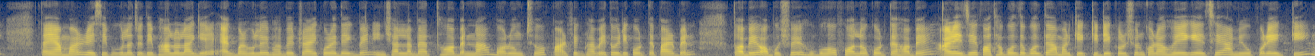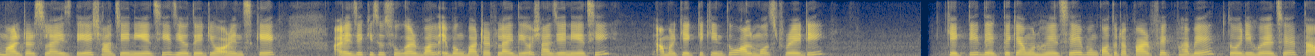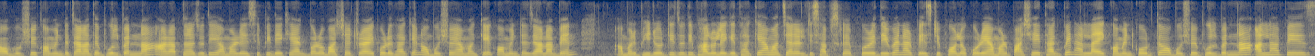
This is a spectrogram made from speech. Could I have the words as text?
তাই আমার রেসিপিগুলো যদি ভালো লাগে, একবার হলেও এভাবে ট্রাই করে দেখবেন। ইনশাল্লাহ ব্যর্থ হবেন না, বরঞ্চ পারফেক্টভাবে তৈরি করতে পারবেন। তবে অবশ্যই হুবহু ফলো করতে হবে। আর এই যে কথা বলতে বলতে আমার কেকটি ডেকোরেশন করা হয়ে গিয়েছে। আমি উপরে একটি মাল্টার স্লাইস দিয়ে সাজিয়ে নিয়েছি, যেহেতু এটি অরেঞ্জ কেক আর এই যে কিছু সুগার বল এবং বাটারফ্লাই দিয়েও সাজিয়ে নিয়েছি। আমার কেকটি কিন্তু অলমোস্ট রেডি কেকটি দেখতে কেমন হয়েছে এবং কতটা পারফেক্টভাবে তৈরি হয়েছে তা অবশ্যই কমেন্টে জানাতে ভুলবেন না। আর আপনারা যদি আমার রেসিপি দেখে একবারও বাসায় ট্রাই করে থাকেন, অবশ্যই আমাকে কমেন্টে জানাবেন। আমার ভিডিওটি যদি ভালো লেগে থাকে, আমার চ্যানেলটি সাবস্ক্রাইব করে দিবেন আর পেজটি ফলো করে আমার পাশেই থাকবেন। আর লাইক, কমেন্ট করতে অবশ্যই ভুলবেন না। আল্লাহ হাফেজ।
